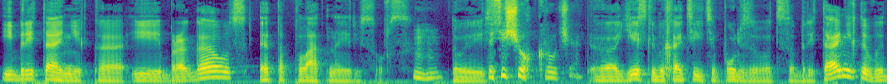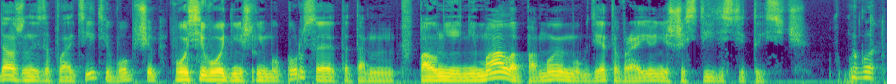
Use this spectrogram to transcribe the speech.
и Британика, и Брагаус – это платные ресурсы. Угу. То, есть, То есть еще круче. Э, если вы хотите пользоваться Британикой, вы должны заплатить, и, в общем, по сегодняшнему курсу это там вполне немало, по-моему, где-то в районе 60 тысяч. В год.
